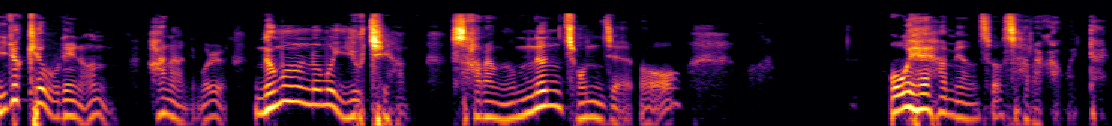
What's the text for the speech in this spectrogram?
이렇게 우리는 하나님을 너무너무 유치한, 사랑 없는 존재로 오해하면서 살아가고 있다.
